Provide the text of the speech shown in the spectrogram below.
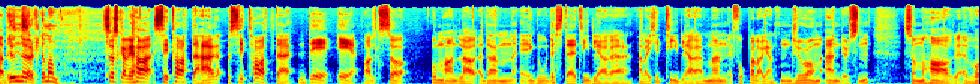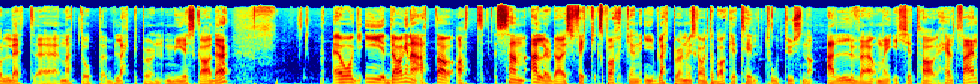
altså, Du nølte, mann. så skal vi ha sitatet her. Sitatet, det er altså omhandler den godeste tidligere, eller ikke tidligere, men fotballagenten Jerome Anderson, som har voldet eh, nettopp Blackburn mye skade. Og i dagene etter at Sam Allardyce fikk sparken i Blackburn, vi skal vel tilbake til 2011 om jeg ikke tar helt feil,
